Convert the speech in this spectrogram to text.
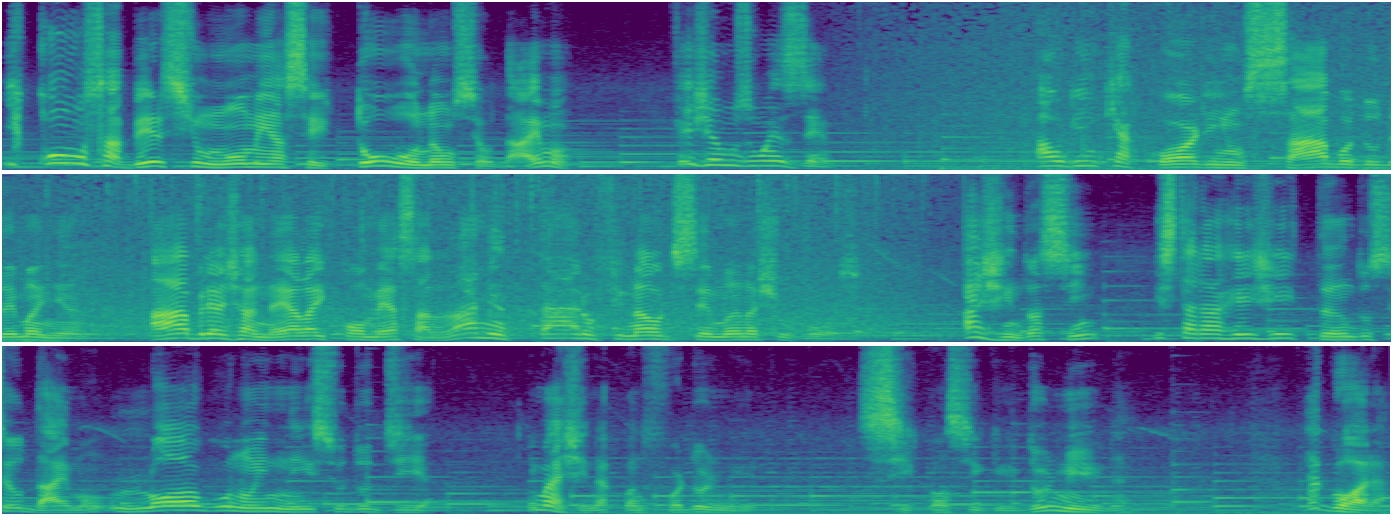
E como saber se um homem aceitou ou não seu daimon? Vejamos um exemplo. Alguém que acorda em um sábado de manhã, abre a janela e começa a lamentar o final de semana chuvoso. Agindo assim, estará rejeitando seu daimon logo no início do dia. Imagina quando for dormir. Se conseguir dormir, né? Agora,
